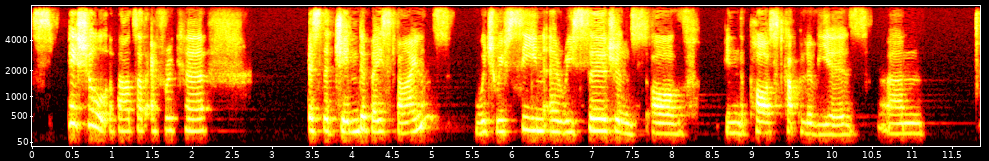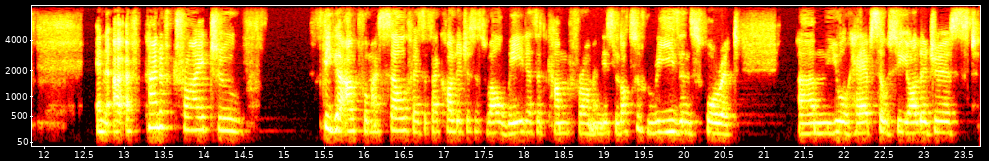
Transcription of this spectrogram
special about south africa is the gender-based violence which we've seen a resurgence of in the past couple of years. Um, and I, have kind of tried to figure out for myself as a psychologist as well where does it come from? And there's lots of reasons for it. Um, you'll have sociologists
